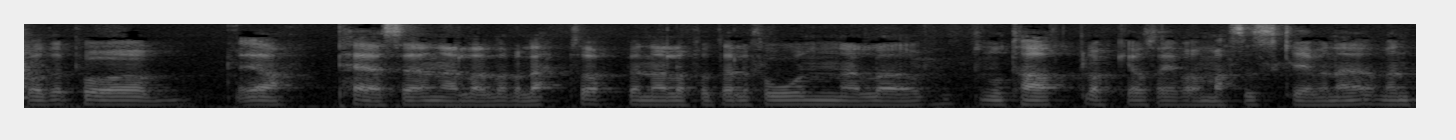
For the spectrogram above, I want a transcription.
både på ja, PC-en eller, eller på laptopen eller på telefonen eller notatblokker, så jeg bare masse skriver ned. Men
